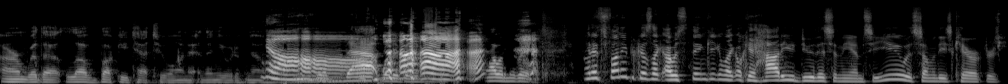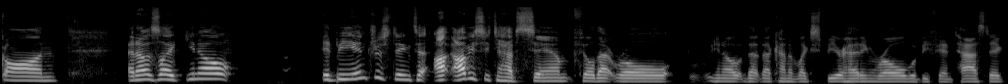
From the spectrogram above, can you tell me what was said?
arm with a "Love Bucky" tattoo on it, and then you would have known. Aw. that would've been- That would have been great. And it's funny because like I was thinking like, okay, how do you do this in the MCU with some of these characters gone? And I was like, you know, it'd be interesting to obviously to have Sam fill that role. You know that that kind of like spearheading role would be fantastic.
